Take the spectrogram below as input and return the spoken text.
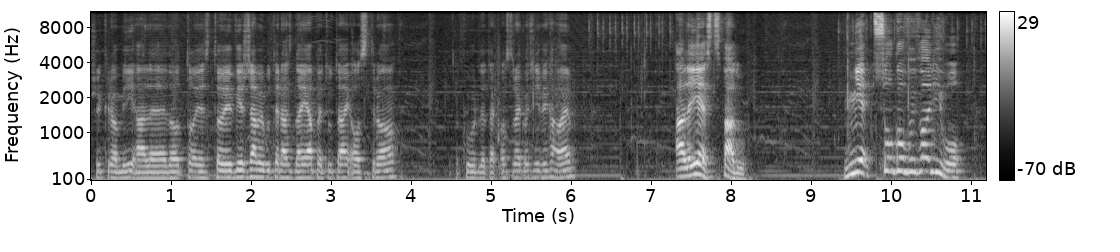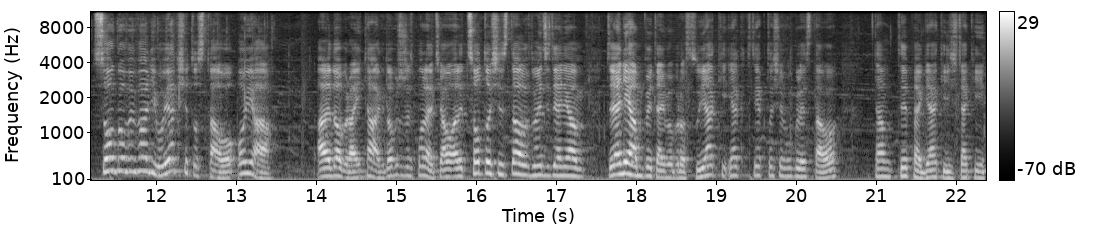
przykro mi, ale no to jest, to wjeżdżamy mu teraz na japę tutaj ostro. Kurde, tak ostro jakoś nie wjechałem. Ale jest, spadł. Nie, co go wywaliło? Co go wywaliło? Jak się to stało? O ja. Ale dobra, i tak, dobrze, że poleciał, ale co to się stało w momencie, to ja nie mam, to ja nie mam pytań po prostu. Jak, jak, jak to się w ogóle stało? Tam typek jakiś taki,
